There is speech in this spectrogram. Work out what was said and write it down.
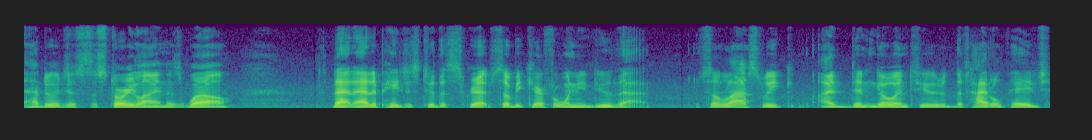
had to adjust the storyline as well. That added pages to the script, so be careful when you do that. So last week I didn't go into the title page.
